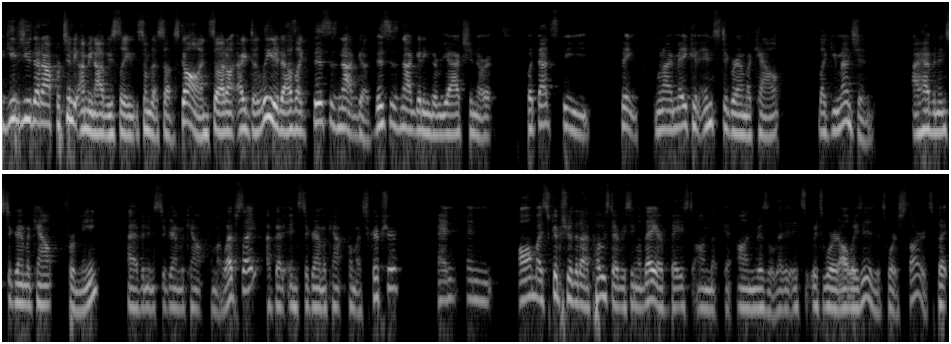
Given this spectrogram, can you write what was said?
gives you that opportunity. I mean obviously some of that stuff's gone so i don't i deleted it. I was like this is not good. This is not getting the reaction or but that's the thing. When i make an instagram account like you mentioned i have an instagram account for me i have an instagram account for my website i've got an instagram account for my scripture and and all my scripture that I post every single day are based on the on Rizzle. It's it's where it always is. It's where it starts. But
